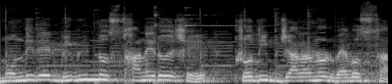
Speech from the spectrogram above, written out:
মন্দিরের বিভিন্ন স্থানে রয়েছে প্রদীপ জ্বালানোর ব্যবস্থা।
